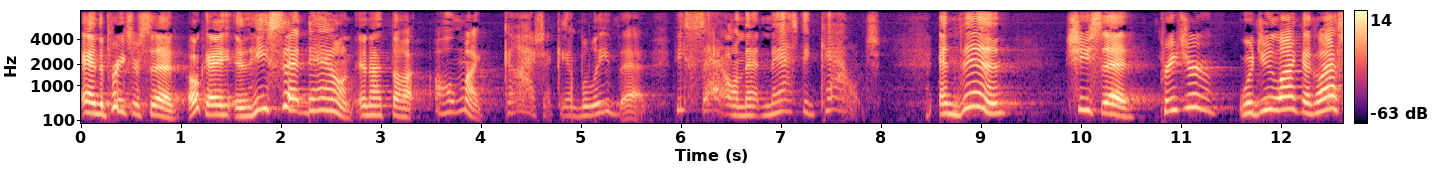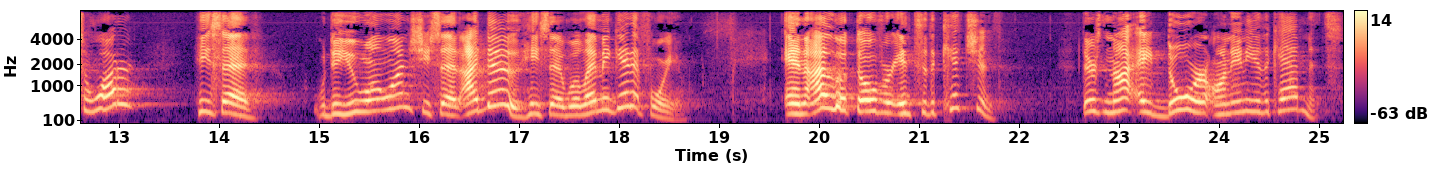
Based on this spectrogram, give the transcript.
and the preacher said, Okay. And he sat down. And I thought, oh my gosh, I can't believe that. He sat on that nasty couch. And then she said, Preacher, would you like a glass of water? He said, Do you want one? She said, I do. He said, Well, let me get it for you. And I looked over into the kitchen. There's not a door on any of the cabinets.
